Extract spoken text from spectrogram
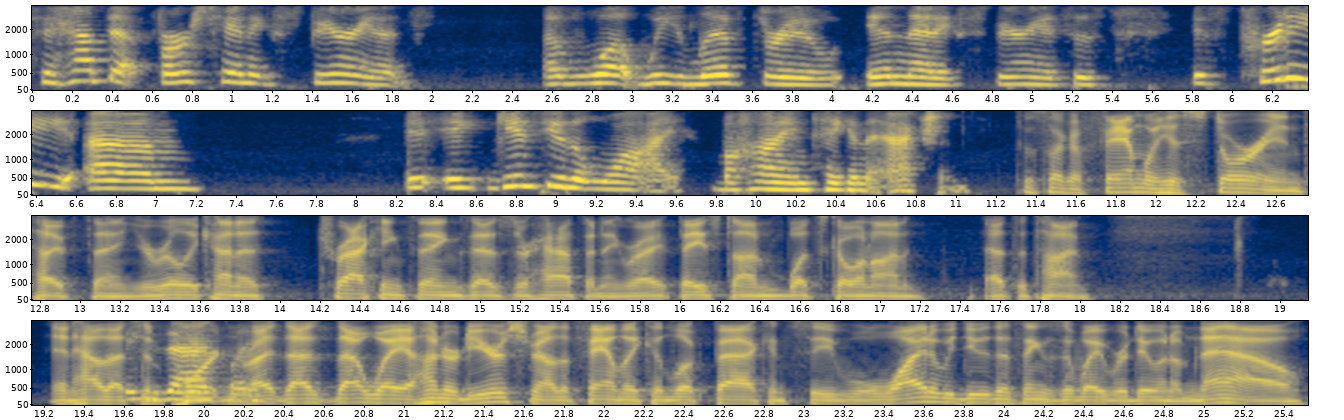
to have that firsthand experience of what we lived through in that experience is is pretty um it, it gives you the why behind taking the actions. So it's like a family historian type thing. You're really kind of tracking things as they're happening, right? Based on what's going on at the time. And how that's important, right? That that way 100 years from now the family can look back and see, well, why do we do the things the way we're doing them now?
